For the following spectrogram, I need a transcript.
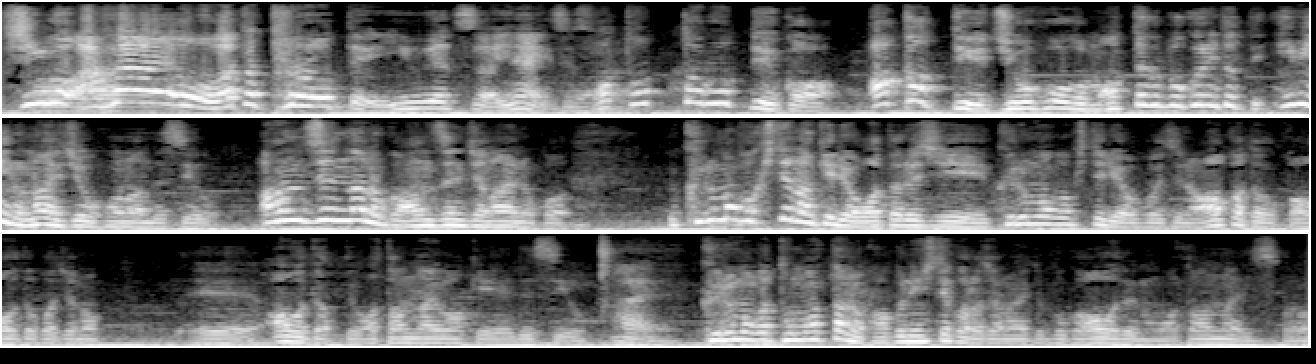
信号赤を渡ったろうっていうやつはいないですよそれは渡ったろっていうか、赤っていう情報が全く僕にとって意味のない情報なんですよ。安全なのか安全じゃないのか。車が来てなければ渡るし、車が来てりゃ別に赤とか青とかじゃなくえー青だって渡んないわけですよ。はい車が止まったの確認してからじゃないと僕青でも渡んないですから。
